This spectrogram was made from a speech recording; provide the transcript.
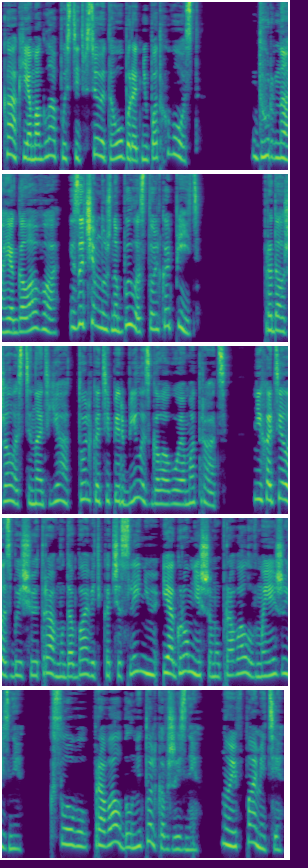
Как я могла пустить все это оборотню под хвост? Дурная голова, и зачем нужно было столько пить? Продолжала стенать я, только теперь билась головой о матрац. Не хотелось бы еще и травму добавить к отчислению и огромнейшему провалу в моей жизни. К слову, провал был не только в жизни, но и в памяти.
